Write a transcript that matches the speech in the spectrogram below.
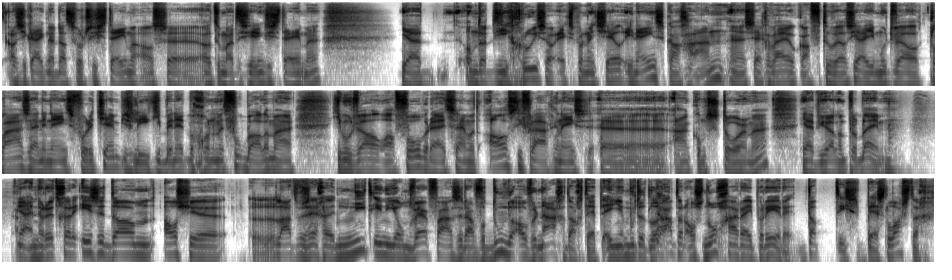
als je kijkt naar dat soort systemen als eh, automatiseringssystemen. Ja, omdat die groei zo exponentieel ineens kan gaan, eh, zeggen wij ook af en toe wel eens: ja, je moet wel klaar zijn ineens voor de Champions League. Je bent net begonnen met voetballen, maar je moet wel al voorbereid zijn. Want als die vraag ineens eh, aankomt stormen, ja, heb je wel een probleem. Ja, en Rutger, is het dan als je, eh, laten we zeggen, niet in die ontwerpfase daar voldoende over nagedacht hebt en je moet het later alsnog gaan repareren? Dat is best lastig.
